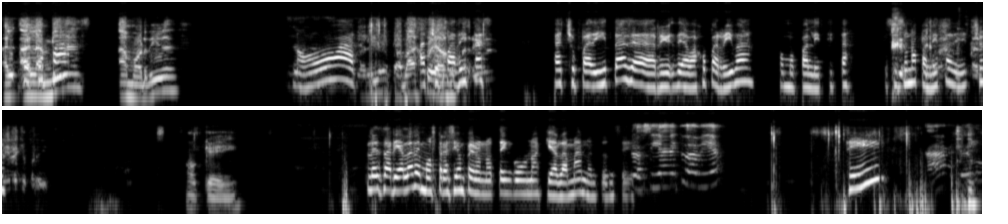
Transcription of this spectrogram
¿A, a lamidas? ¿A mordidas? No, a, ¿De arriba para a chupaditas. A chupaditas de, arri- de abajo para arriba, como paletita. Pues es una paleta, de hecho. Ok. Les daría la demostración, pero no tengo uno aquí a la mano, entonces. Pero sí hay todavía. Sí, Ah, luego,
